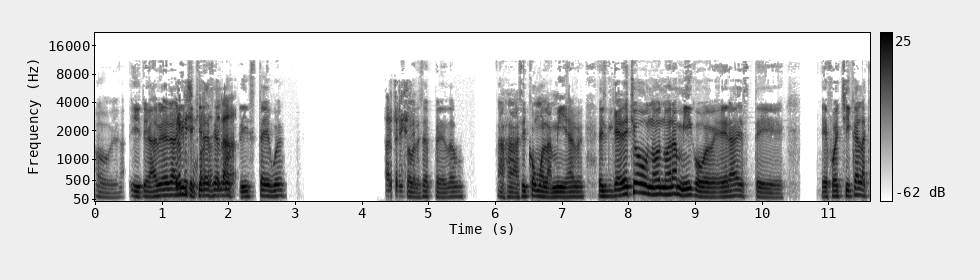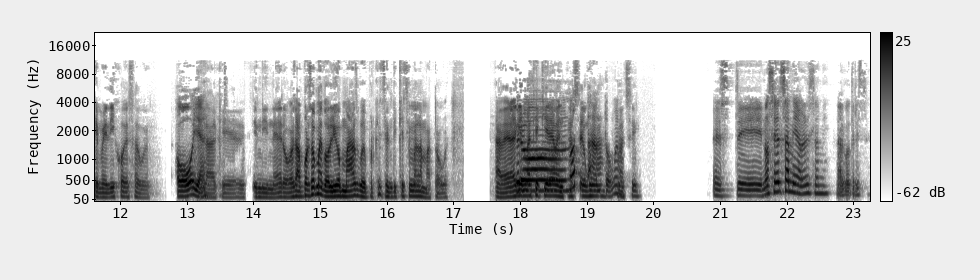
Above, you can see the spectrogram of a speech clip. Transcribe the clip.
Oh, ya. Y de haber alguien que que quiere decir importante algo la- triste, güey, Sobre ese pedo. Ajá, así como la mía, güey. Es que de hecho no, no era amigo, güey, era este, eh, fue chica la que me dijo esa, güey. Oh, ya. La que sin dinero. O sea, por eso me dolió más, güey, porque sentí que sí me la mató, güey. A ver, alguien Pero más que quiere no aventarse una tanto, bueno. así. Este, no sé, el Sammy, a ver, el Sammy, algo triste.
